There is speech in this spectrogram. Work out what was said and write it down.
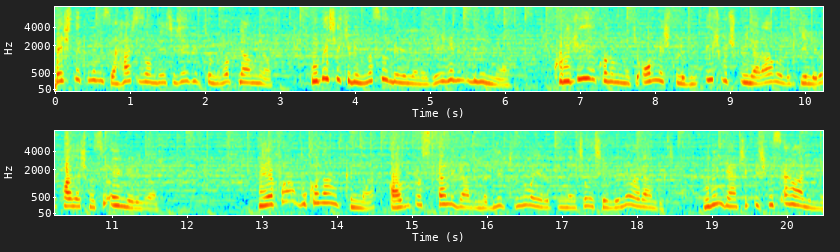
5 takımın ise her sezon değişeceği bir turnuva planlıyor. Bu 5 ekibin nasıl belirleneceği henüz bilinmiyor. Kurucu üye konumundaki 15 kulübün 3,5 milyar avroluk geliri paylaşması öngörülüyor. UEFA bu konu hakkında Avrupa Süper Lig adında bir turnuva yaratılmaya çalışıldığını öğrendik. Bunun gerçekleşmesi halinde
